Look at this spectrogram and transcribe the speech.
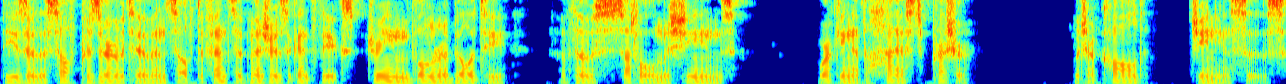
these are the self-preservative and self-defensive measures against the extreme vulnerability of those subtle machines working at the highest pressure, which are called geniuses.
